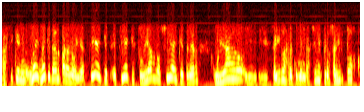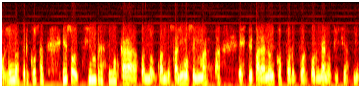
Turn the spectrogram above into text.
Así que no hay, no hay, que tener paranoia, sí hay que, sí hay que estudiarlo, sí hay que tener cuidado y, y, seguir las recomendaciones, pero salir todos corriendo a hacer cosas, eso siempre hacemos cagadas cuando, cuando salimos en masa este, paranoicos por, por, por una noticia así.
